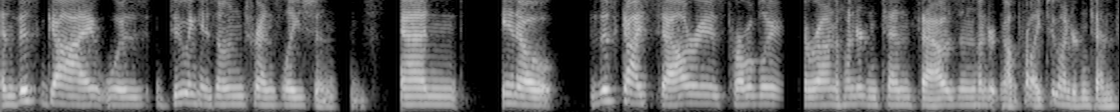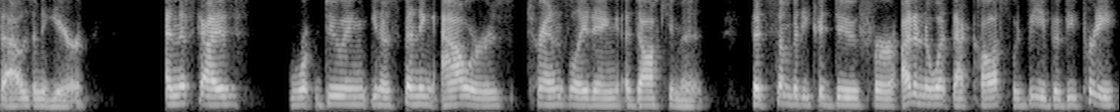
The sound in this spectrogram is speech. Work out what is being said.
and this guy was doing his own translations, and you know this guy's salary is probably around 110,000, 100, no, probably 210,000 a year. And this guy's doing, you know, spending hours translating a document that somebody could do for, I don't know what that cost would be, but be pretty,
